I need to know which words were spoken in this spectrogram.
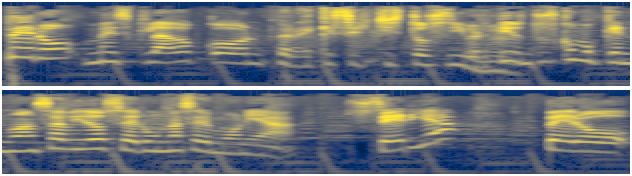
pero mezclado con, pero hay que ser chistosos y divertidos. Entonces como que no han sabido hacer una ceremonia seria, pero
